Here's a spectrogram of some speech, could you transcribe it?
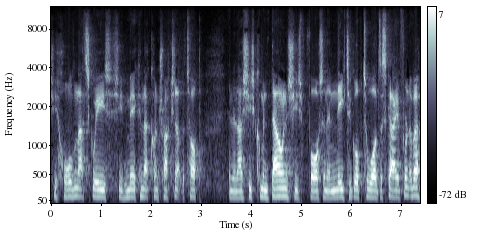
She's holding that squeeze, she's making that contraction at the top. And then as she's coming down, she's forcing her knee to go up towards the sky in front of her.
